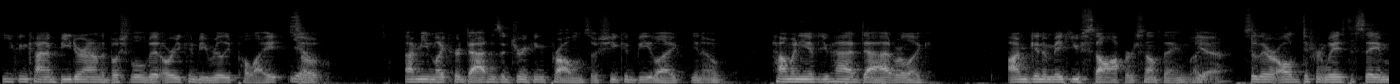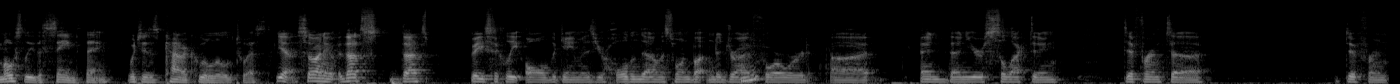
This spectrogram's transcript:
you can kind of beat around the bush a little bit, or you can be really polite. Yeah. So, I mean, like, her dad has a drinking problem, so she could be like, you know, how many of you had dad? Or like, I'm gonna make you stop or something. Like, Yeah. So there are all different ways to say mostly the same thing, which is kind of a cool little twist. Yeah. So anyway, that's that's basically all the game is. You're holding down this one button to drive forward, uh, and then you're selecting different uh, different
